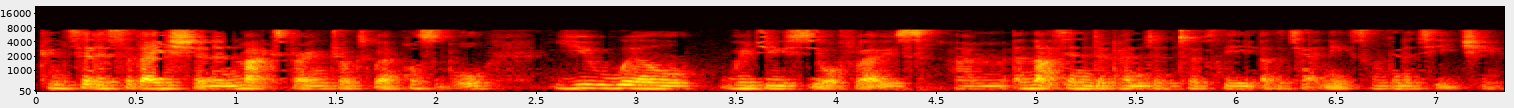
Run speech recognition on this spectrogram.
consider sedation and MAC sparing drugs where possible, you will reduce your flows, um, and that's independent of the other techniques I'm going to teach you.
